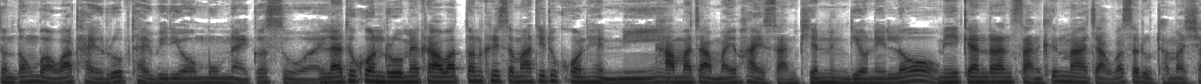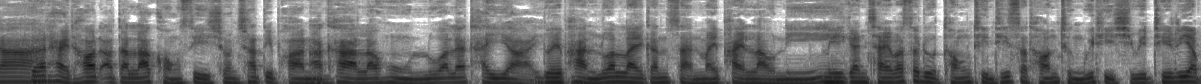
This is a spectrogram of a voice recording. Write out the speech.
จนต้องบอกว่าถ่ายรูปถ่ายวิดีโอมุมไหนก็สวย และทุกคนรู้ไหมครับว่าต้นคริสต์มาสที่ทุกคนเห็นนี้ทำมาจากไม้ไผ่สันเพียงหนึ่งเดียวในโลก มีการรันสรรค์ขึ้นมาจากวัสดุธรรมชาติ เพื่อถ่ายทอดอัตลักษณ์ของสี่ชนชาติพันธุ์อาคาละหูล้วนและไทยใหญ่ โดยผ่านลวดลายกันสานไม้ไผ่เหล่านี้ มีการใช้วัสดุท้องถิ่นที่สะท้อนถึงวิถีชีวิตที่เรียบ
